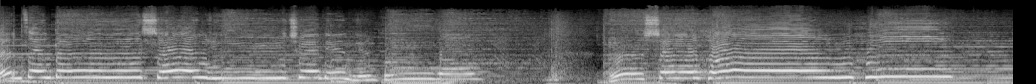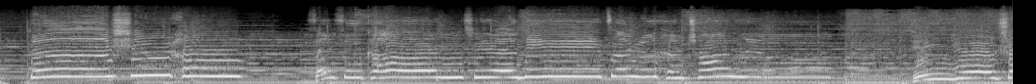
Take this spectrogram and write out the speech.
短暂的相遇，却念念不忘。多少恍惚的时候，仿佛看见你在人海川流。音乐中，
